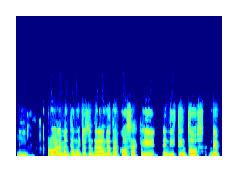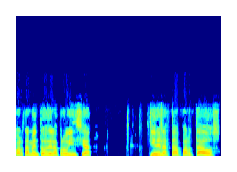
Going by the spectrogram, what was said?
y probablemente muchos se enteraron de otras cosas, que en distintos departamentos de la provincia tienen hasta apartados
